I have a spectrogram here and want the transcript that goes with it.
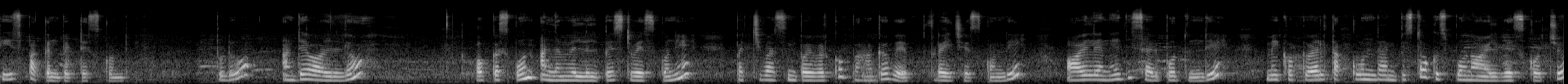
తీసి పక్కన పెట్టేసుకోండి. ఇప్పుడు అదే ఆయిల్లో ఒక స్పూన్ అల్లం వెల్లుల్లి పేస్ట్ వేసుకొని పచ్చివాసన పోయే వరకు బాగా వే ఫ్రై చేసుకోండి. ఆయిల్ అనేది సరిపోతుంది. మీకు ఒకవేళ తక్కువ ఉందనిపిస్తే ఒక స్పూన్ ఆయిల్ వేసుకోవచ్చు.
